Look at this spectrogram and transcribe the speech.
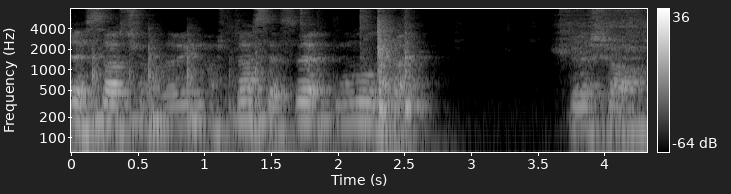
E sad ćemo da vidimo šta se sve unutra dešava.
